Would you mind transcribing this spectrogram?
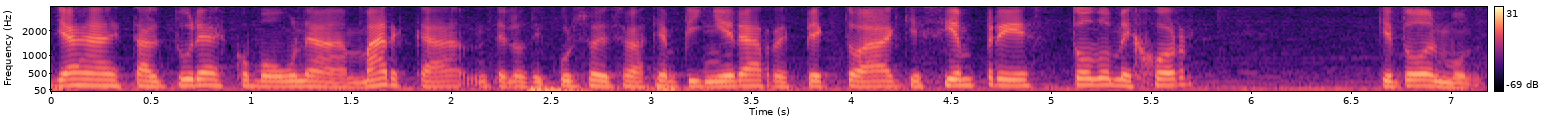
ya a esta altura es como una marca de los discursos de Sebastián Piñera respecto a que siempre es todo mejor que todo el mundo,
